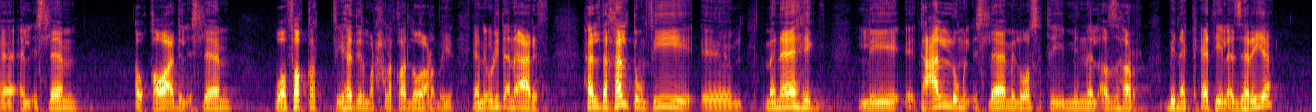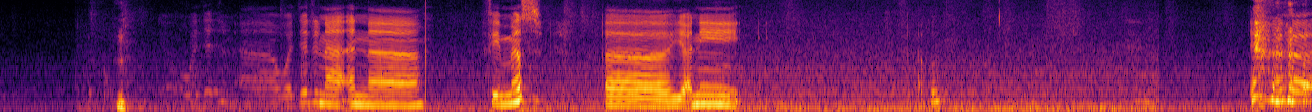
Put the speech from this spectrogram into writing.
آه، الإسلام أو قواعد الإسلام وفقط في هذه المرحلة قواعد اللغة العربية يعني أريد أن أعرف هل دخلتم في مناهج لتعلم الإسلام الوسطي من الأزهر بنكهته الأزهرية؟ وجدنا أن في مصر يعني أبو؟ لا.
